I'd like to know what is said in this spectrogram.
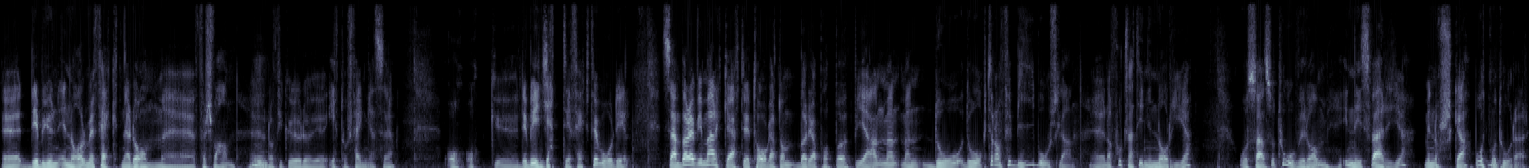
Eh, det blev ju en enorm effekt när de eh, försvann. Eh, mm. De fick ju ett års fängelse. Och, och, det blev en jätteeffekt för vår del. Sen började vi märka efter ett tag att de började poppa upp igen. Men, men då, då åkte de förbi Bohuslän. De fortsatte in i Norge. Och sen så tog vi dem in i Sverige med norska båtmotorer.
